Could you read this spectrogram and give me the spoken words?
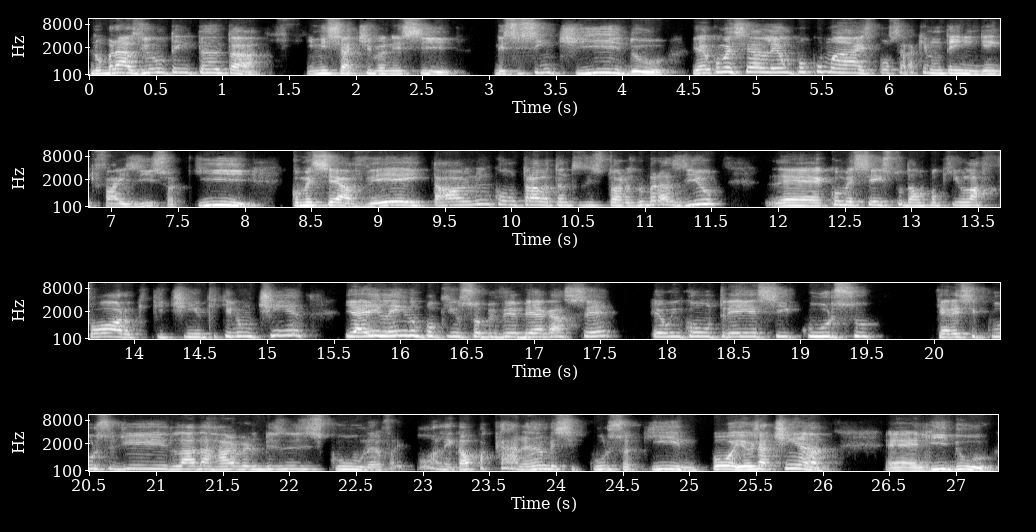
no Brasil não tem tanta iniciativa nesse, nesse sentido. E aí eu comecei a ler um pouco mais. Pô, será que não tem ninguém que faz isso aqui? Comecei a ver e tal. Eu não encontrava tantas histórias no Brasil é, comecei a estudar um pouquinho lá fora, o que, que tinha, o que, que não tinha, e aí, lendo um pouquinho sobre VBHC, eu encontrei esse curso, que era esse curso de lá da Harvard Business School, né? Eu falei, pô, legal pra caramba esse curso aqui. Pô, eu já tinha é, lido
